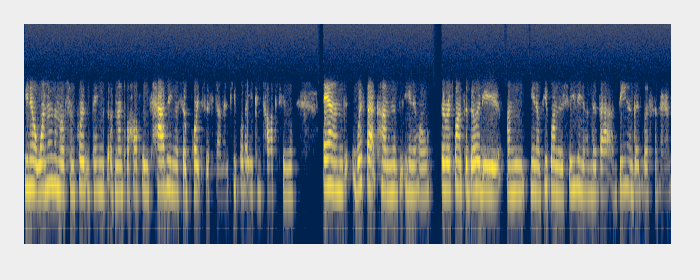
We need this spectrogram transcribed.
you know, one of the most important things of mental health is having a support system and people that you can talk to. And with that comes, you know, the responsibility on, you know, people on the receiving end of that of being a good listener.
